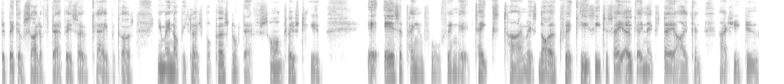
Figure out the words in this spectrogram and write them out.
the bigger side of death is okay because you may not be close, but personal death, someone close to you, it is a painful thing. It takes time. It's not a quick, easy to say, okay, next day I can actually do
